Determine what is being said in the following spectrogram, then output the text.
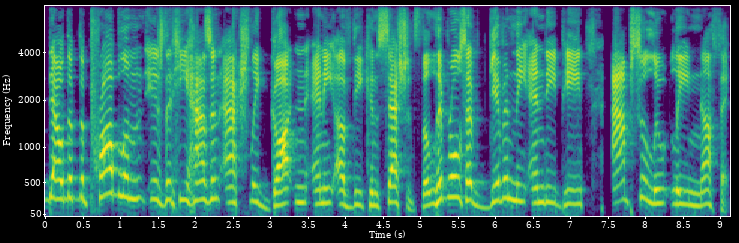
Now, the, the problem is that he hasn't actually gotten any of the concessions. The Liberals have given the NDP absolutely nothing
